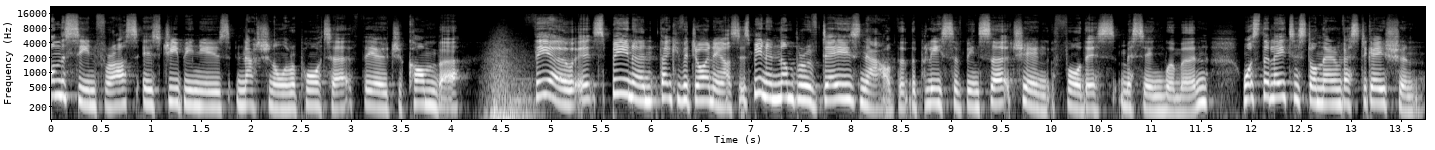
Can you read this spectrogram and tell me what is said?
On the scene for us is GB News national reporter Theo Chikomba. Theo, it's been a thank you for joining us. It's been a number of days now that the police have been searching for this missing woman. What's the latest on their investigation?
